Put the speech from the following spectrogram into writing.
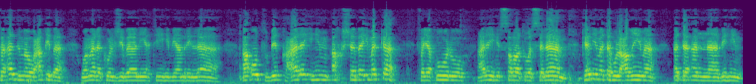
فأدموا عقبه وملك الجبال يأتيه بأمر الله أطبق عليهم أخشبي مكة فيقول عليه الصلاة والسلام كلمته العظيمة أتأنى بهم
